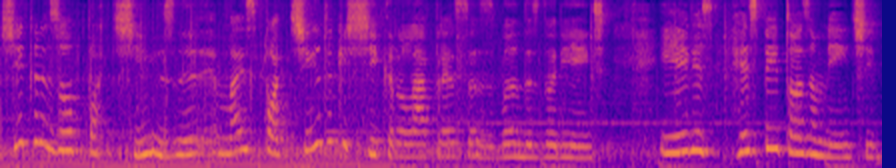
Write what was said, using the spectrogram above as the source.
xícaras ou potinhos, né? É mais potinho do que xícara lá para essas bandas do Oriente. E eles respeitosamente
